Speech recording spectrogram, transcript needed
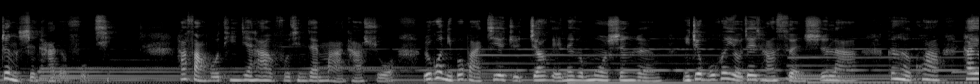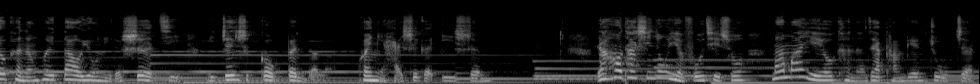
正是他的父亲。他仿佛听见他的父亲在骂他，说：“如果你不把戒指交给那个陌生人，你就不会有这场损失啦。更何况他有可能会盗用你的设计，你真是够笨的了。亏你还是个医生。”然后他心中也浮起，说：“妈妈也有可能在旁边助阵。”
